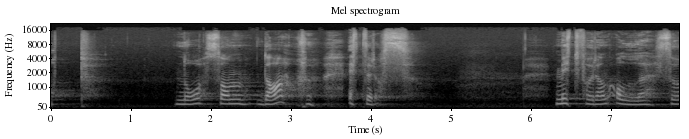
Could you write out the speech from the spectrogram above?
opp, nå som da, etter oss. Midt foran alle så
